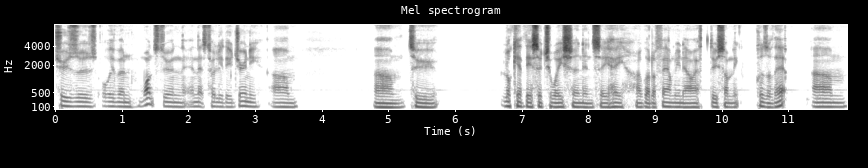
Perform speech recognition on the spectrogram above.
chooses or even wants to, and, and that's totally their journey. Um, um, to look at their situation and say, hey, I've got a family now, I have to do something because of that. Um,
